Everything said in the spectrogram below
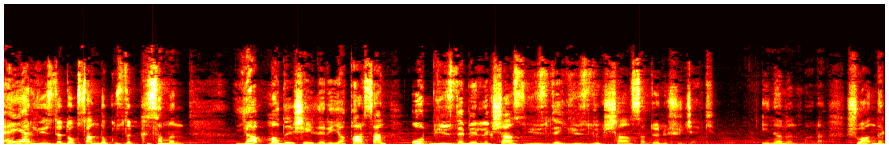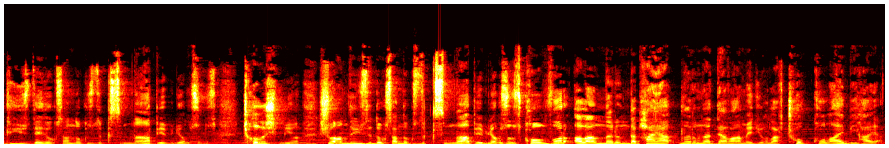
Eğer yüzde 99'luk kısmın yapmadığı şeyleri yaparsan o yüzde birlik şans yüzde yüzlük şansa dönüşecek. İnanın bana şu andaki yüzde 99'luk kısım ne yapıyor biliyor musunuz? Çalışmıyor. Şu anda yüzde 99'luk kısım ne yapıyor biliyor musunuz? Konfor alanlarında hayatlarına devam ediyorlar. Çok kolay bir hayat.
